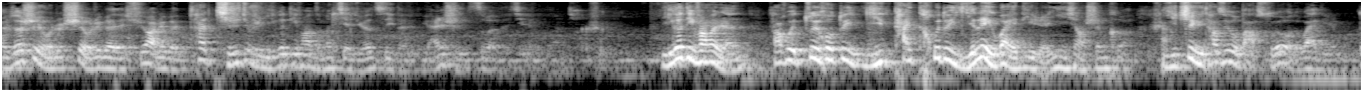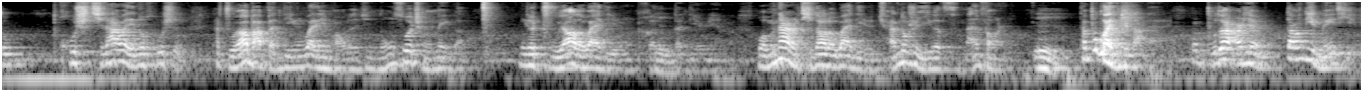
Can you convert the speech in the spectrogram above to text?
我觉得是有这是有这个需要这个，它其实就是一个地方怎么解决自己的原始资本的这个问题。是。一个地方的人，他会最后对一他会对一类外地人印象深刻，以至于他最后把所有的外地人都忽视，其他外地人都忽视，他主要把本地人外地人矛盾去浓缩成那个那个主要的外地人和本地人之间的。我们那儿提到的外地人全都是一个词，南方人。嗯。他不管你是哪来的，不断，而且当地媒体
